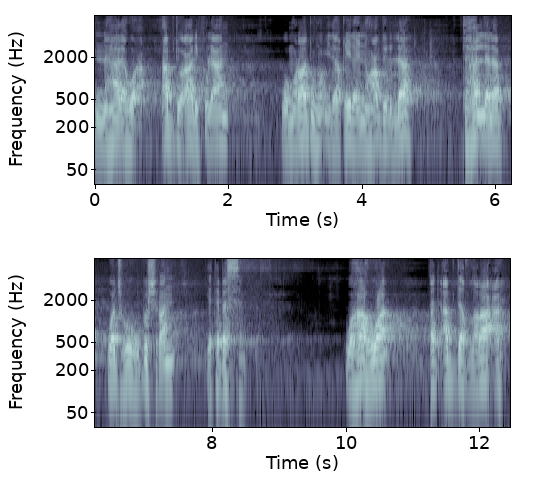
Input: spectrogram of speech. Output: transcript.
إن هذا هو عبد آل فلان ومراده إذا قيل إنه عبد لله تهلل وجهه بشرا يتبسم. وها هو قد أبدى الضراعة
